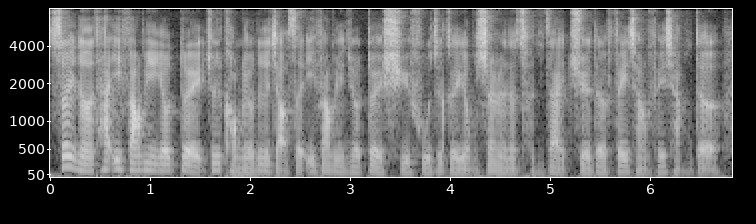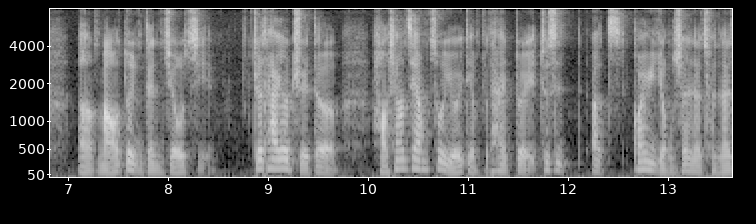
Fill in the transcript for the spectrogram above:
所以呢，他一方面又对，就是孔刘那个角色，一方面就对徐福这个永生人的存在觉得非常非常的呃矛盾跟纠结。就他又觉得好像这样做有一点不太对，就是呃，关于永生人的存在这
